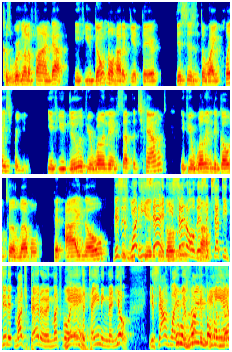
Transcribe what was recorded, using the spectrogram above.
Because we're going to find out. If you don't know how to get there, this isn't the right place for you. If you do, if you're willing to accept the challenge, if you're willing to go to a level that I know, This is what he said. He to- said all this, Nah. except he did it much better and much more Yeah. entertaining than you. You sound like He you're fucking from he a had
